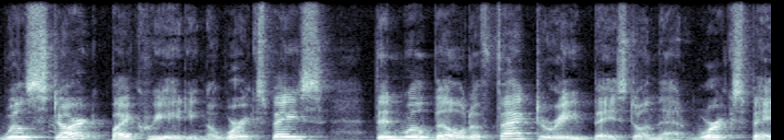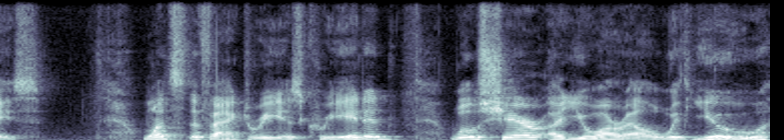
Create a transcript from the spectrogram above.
We'll start by creating a workspace, then we'll build a factory based on that workspace. Once the factory is created, we'll share a URL with you,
